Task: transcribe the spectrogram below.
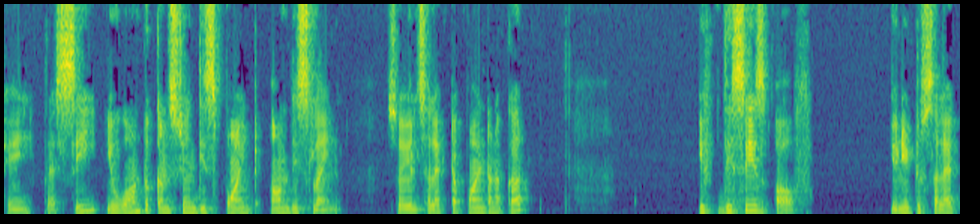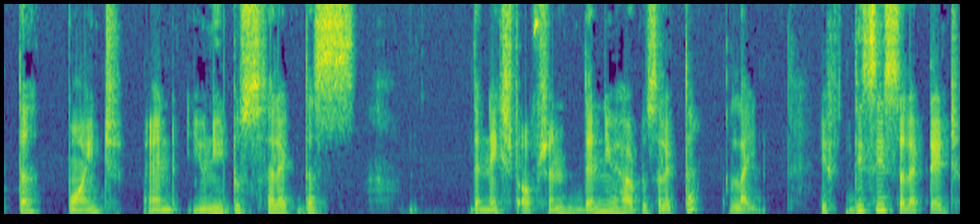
okay press C. You want to constrain this point on this line. So you'll select a point on a curve. If this is off you need to select the point and you need to select this the next option. Then you have to select the line. If this is selected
